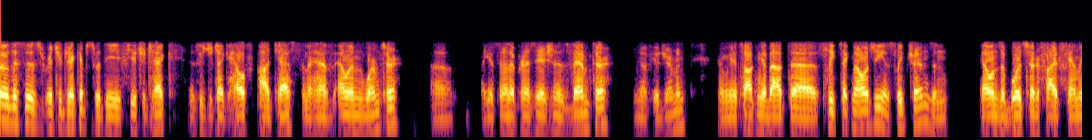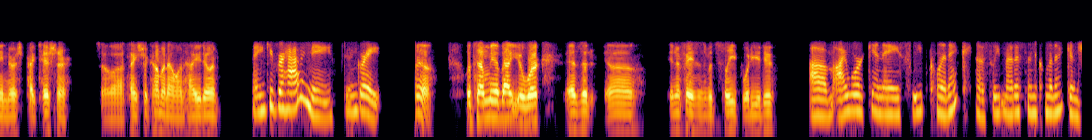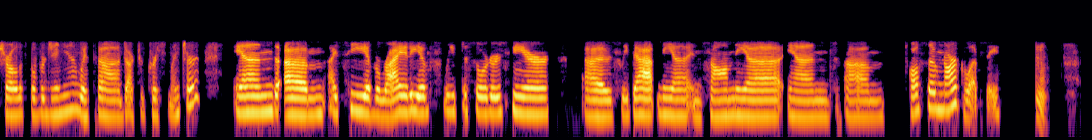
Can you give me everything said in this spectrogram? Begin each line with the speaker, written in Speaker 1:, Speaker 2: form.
Speaker 1: Hello, this is Richard Jacobs with the Future Tech and Future Tech Health podcast, and I have Ellen Wermter. Uh, I guess another pronunciation is Vemter, you know, if you're German. And we're talking about uh, sleep technology and sleep trends. And Ellen's a board certified family nurse practitioner. So uh, thanks for coming, Ellen. How are you doing?
Speaker 2: Thank you for having me. Doing great.
Speaker 1: Yeah. Well, tell me about your work as it uh, interfaces with sleep. What do you do?
Speaker 2: Um, I work in a sleep clinic, a sleep medicine clinic in Charlottesville, Virginia, with uh, Dr. Chris Winter. And um, I see a variety of sleep disorders here uh, sleep apnea, insomnia, and um, also narcolepsy.
Speaker 1: Hmm.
